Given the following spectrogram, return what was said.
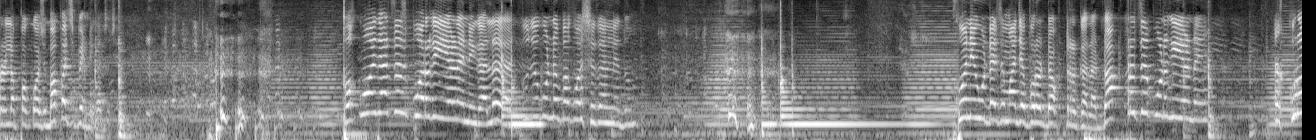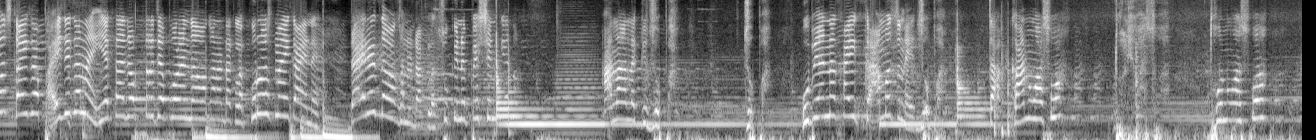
पोराला पकवाज बापाची पेंड का तुझ्या पकवाजाच पोरग येणं निघालं. तुझं कोणतं पकवाज शिकायला नाही तू? कोणी उठायचं माझ्या पोरं डॉक्टर करा. डॉक्टरचं पोरग येड क्रोस काय का पाहिजे का नाही? एका डॉक्टरच्या पोराने दवाखाना टाकला. क्रोस नाही काय नाही. डायरेक्ट दवाखाना टाकला. चुकीने पेशंट गेला आला आला की झोपा. झोपा. उभ्यानं काही कामच नाही. झोपा. ता कान वाचवा फोन वाचवा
